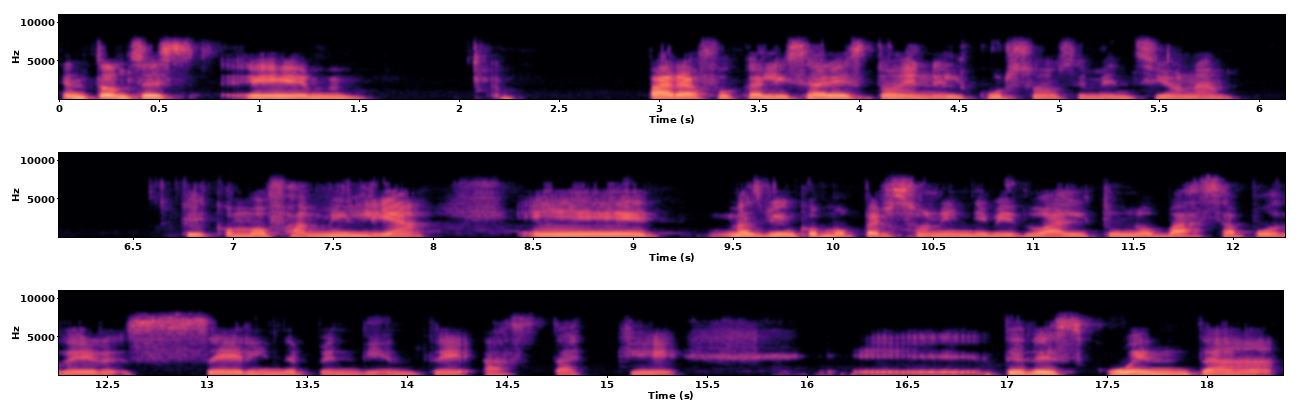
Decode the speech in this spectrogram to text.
Entonces, em, para focalizar esto en el curso se menciona que como familia eh, más bien como persona individual, tú no vas a poder ser independiente hasta que eh, te des cuenta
